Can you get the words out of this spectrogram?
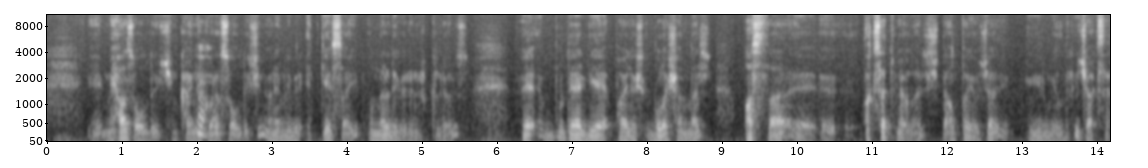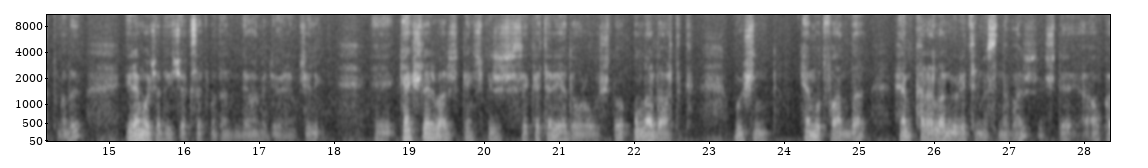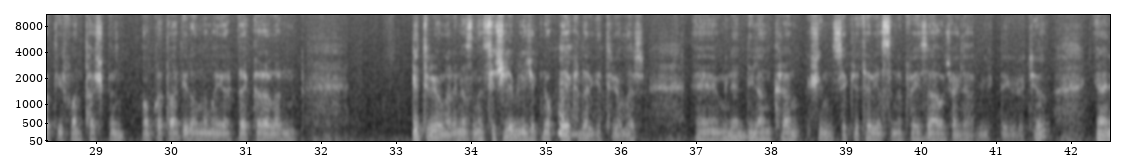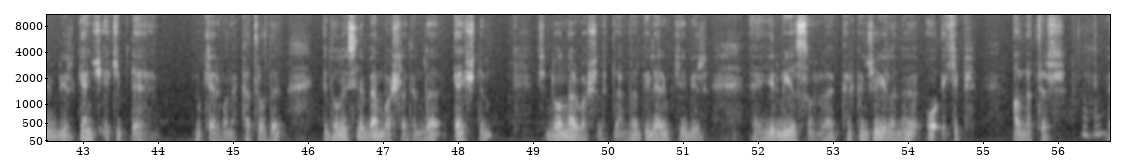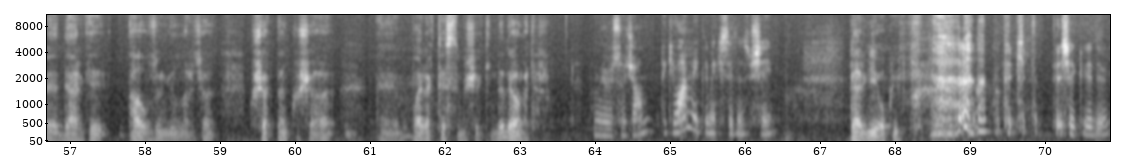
e, mehaz olduğu için, kaynak orası olduğu için önemli bir etkiye sahip. Onları da görünür kılıyoruz. Ve bu dergiye paylaş, bulaşanlar asla e, e, aksatmıyorlar. İşte Alpay Hoca 20 yıldır hiç aksatmadı. İrem Hoca da hiç aksatmadan devam ediyor öğrencilik. E, gençler var. Genç bir sekreteriye doğru oluştu. Onlar da artık bu işin hem mutfağında hem kararların üretilmesinde var. İşte avukat İrfan Taşkın, avukat Adil Anlama Yargıtay kararlarının getiriyorlar. En azından seçilebilecek noktaya kadar getiriyorlar. Ee, Mine Dilan Kıran işin sekreteryasını Feyza Hoca ile birlikte yürütüyor. Yani bir genç ekip de bu kervana katıldı. E, dolayısıyla ben başladığımda gençtim. Şimdi onlar başladıklarında dilerim ki bir 20 yıl sonra 40. yılını o ekip anlatır ve dergi daha uzun yıllarca kuşaktan kuşağa e, bayrak teslim bir şekilde devam eder. Umuyoruz hocam. Peki var mı eklemek istediğiniz bir şey? Dergiyi okuyun. Peki, teşekkür ediyorum.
